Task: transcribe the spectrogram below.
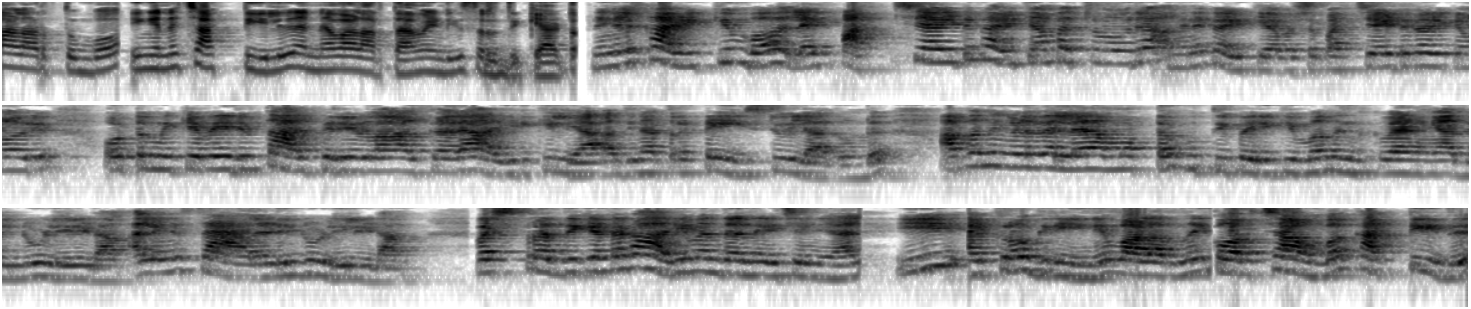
വളർത്തുമ്പോൾ ഇങ്ങനെ ചട്ടിയിൽ തന്നെ വളർത്താൻ വേണ്ടി ശ്രദ്ധിക്കാട്ടോ. നിങ്ങൾ കഴിക്കുമ്പോൾ ലൈക്ക് പച്ചയായിട്ട് കഴിക്കാൻ പറ്റുന്നവര് അങ്ങനെ കഴിക്കുക. പക്ഷെ പച്ചയായിട്ട് കഴിക്കണവര് ഒട്ടുമിക്ക പേരും താല്പര്യമുള്ള ആൾക്കാരായിരിക്കില്ല. അതിനത്ര ടേസ്റ്റും ഇല്ലാത്തതുകൊണ്ട് അപ്പൊ നിങ്ങൾ വല്ല മുട്ട കുത്തിപ്പരിക്കുമ്പോൾ നിങ്ങൾക്ക് വേണമെങ്കിൽ അതിന്റെ ഉള്ളിൽ ഇടാം. അല്ലെങ്കിൽ സാലഡിന്റെ ഉള്ളിൽ ഇടാം പക്ഷെ ശ്രദ്ധിക്കേണ്ട കാര്യം എന്താന്ന് വെച്ച് കഴിഞ്ഞാൽ ഈ മൈക്രോ ഗ്രീന് വളർന്ന് കുറച്ചാവുമ്പോ കട്ട് ചെയ്ത്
